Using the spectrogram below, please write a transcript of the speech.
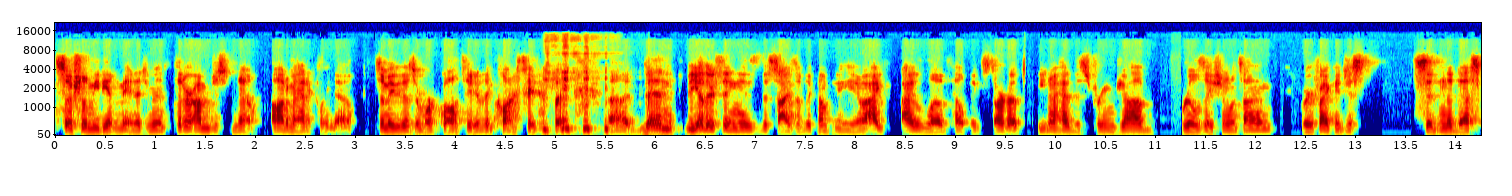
social media management that are I'm just no, automatically no. So maybe those are more qualitative than quantitative. But uh, then the other thing is the size of the company. You know, I I love helping startups. You know, I had this dream job realization one time where if I could just sit in the desk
